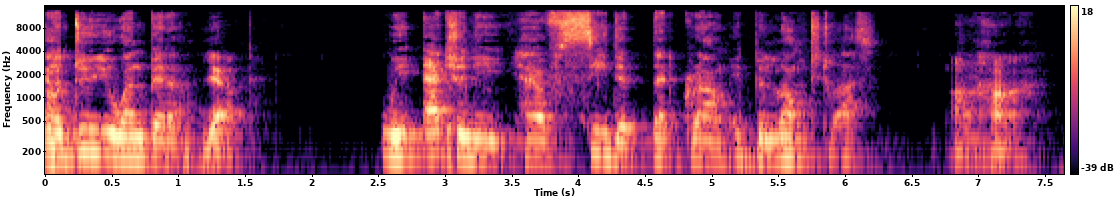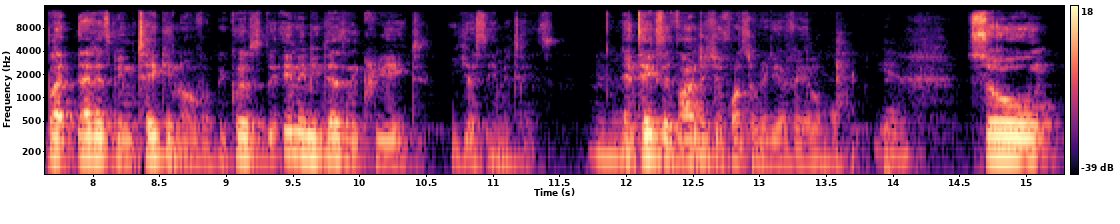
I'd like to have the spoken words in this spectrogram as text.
Or do you want better? Yeah. We actually have ceded that ground. It belonged to us. Uh huh. But that has been taken over because the enemy doesn't create, he just imitates and takes advantage of what's already available. Yeah. So,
